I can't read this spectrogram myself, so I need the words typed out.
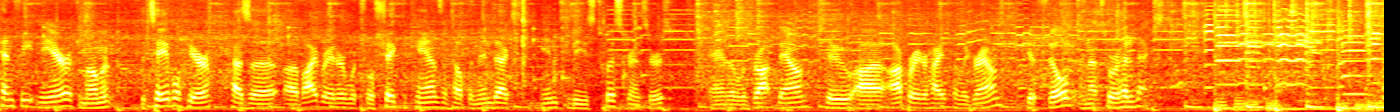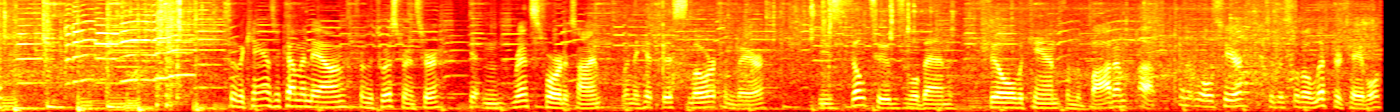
10 feet in the air at the moment. The table here has a, a vibrator which will shake the cans and help them index into these twist rinsers, and it will drop down to uh, operator height on the ground, get filled, and that's where we're headed next. So the cans are coming down from the twist rinser, getting rinsed four at a time. When they hit this lower conveyor, these fill tubes will then fill the can from the bottom up. And it rolls here to this little lifter table.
